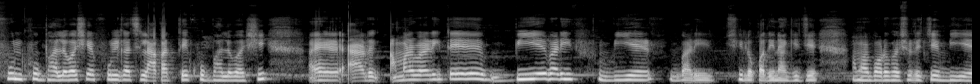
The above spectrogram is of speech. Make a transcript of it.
ফুল খুব ভালোবাসি আর ফুল গাছ লাগাতে খুব ভালোবাসি। আর- আমার বাড়িতে বিয়ে বাড়ির বিয়ের বাড়ি ছিল কদিন আগে যে আমার বড় ভাসুরের যে বিয়ে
